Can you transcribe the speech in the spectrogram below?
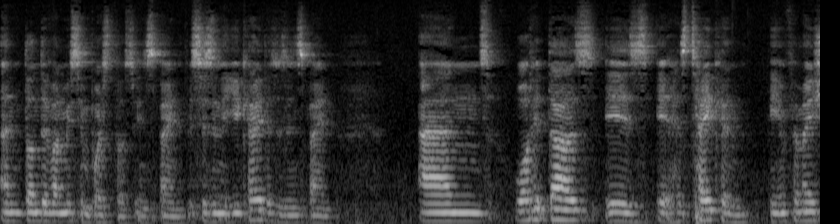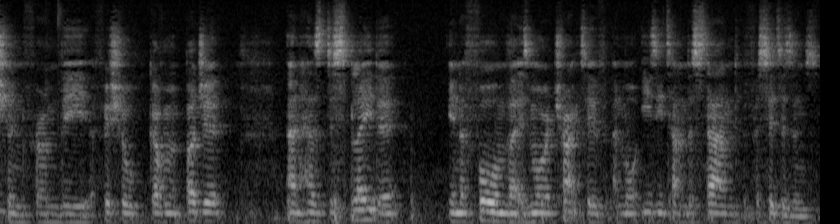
and Donde Van Mis Impuestos in Spain. This is in the UK, this is in Spain. And what it does is it has taken the information from the official government budget and has displayed it in a form that is more attractive and more easy to understand for citizens.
